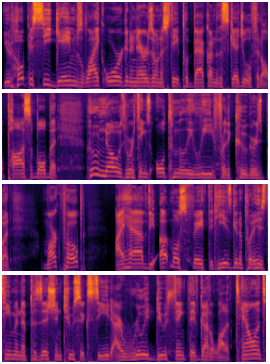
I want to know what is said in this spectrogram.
You'd hope to see games like Oregon and Arizona State put back onto the schedule if at all possible, but who knows where things ultimately lead for the Cougars. But Mark Pope, I have the utmost faith that he is going to put his team in a position to succeed. I really do think they've got a lot of talent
